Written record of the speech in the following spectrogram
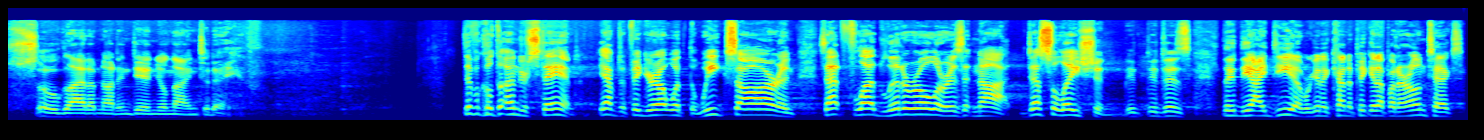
So glad I'm not in Daniel 9 today. Difficult to understand. You have to figure out what the weeks are, and is that flood literal or is it not? Desolation. it, it is the, the idea, we're going to kind of pick it up on our own text,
